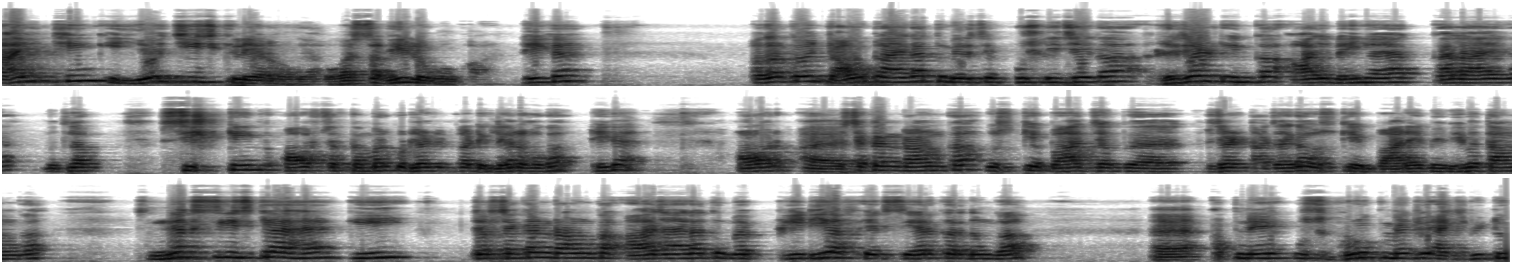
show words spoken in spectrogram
आई थिंक ये चीज़ क्लियर हो गया होगा सभी लोगों का, ठीक है? अगर कोई डाउट आएगा तो मेरे से पूछ लीजिएगा। रिज़ल्ट इनका आज नहीं आया, कल आएगा। मतलब सिक्सटीन ऑफ़ सितंबर को रिज़ल्ट इनका डिक्लेयर होगा, ठीक है? और सेकंड राउंड का, उसके बाद जब रिज़ल्ट आ जाएगा, उसके बारे में भी बताऊँगा। नेक्स्ट चीज़ क्या है कि जब सेकंड राउंड का आ जाएगा तो मैं पीडीएफ एक शेयर कर दूँगा। अपने उस ग्रुप में जो एच बी टू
